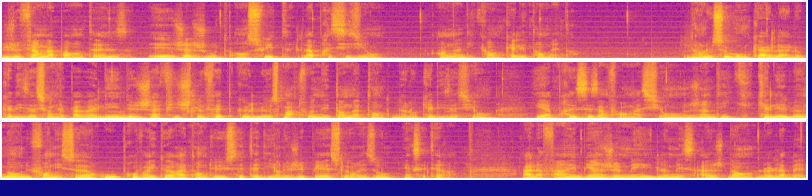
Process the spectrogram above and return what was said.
je ferme la parenthèse et j'ajoute ensuite la précision en indiquant qu'elle est en mètres. Dans le second cas, la localisation n'est pas valide, j'affiche le fait que le smartphone est en attente de localisation et après ces informations, j'indique quel est le nom du fournisseur ou provider attendu, c'est-à-dire le GPS, le réseau, etc à la fin, eh bien, je mets le message dans le label.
